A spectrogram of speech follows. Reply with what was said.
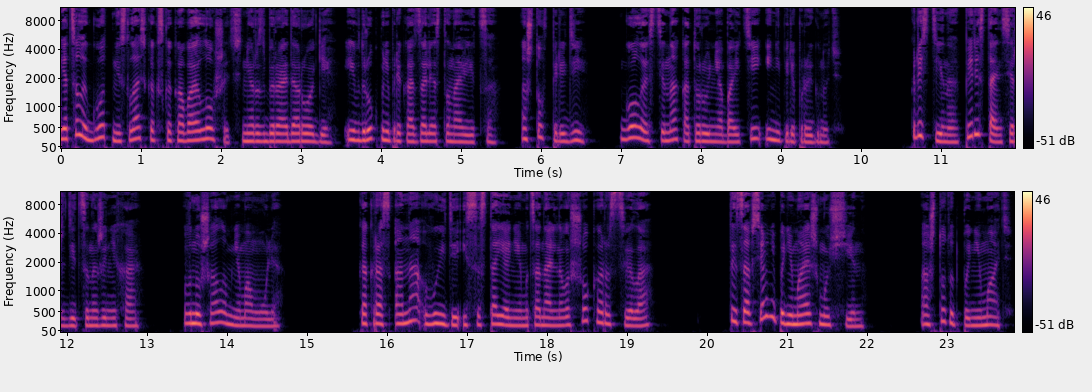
я целый год неслась, как скаковая лошадь, не разбирая дороги, и вдруг мне приказали остановиться. А что впереди? Голая стена, которую не обойти и не перепрыгнуть. «Кристина, перестань сердиться на жениха», — внушала мне мамуля. Как раз она, выйдя из состояния эмоционального шока, расцвела. «Ты совсем не понимаешь мужчин». «А что тут понимать?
